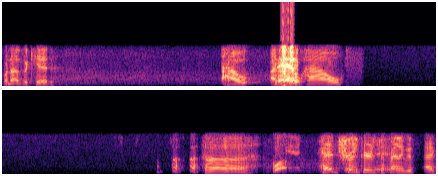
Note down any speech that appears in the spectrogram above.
when I was a kid. How I don't know how. Uh, what? Head Shrinkers defending the tag.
